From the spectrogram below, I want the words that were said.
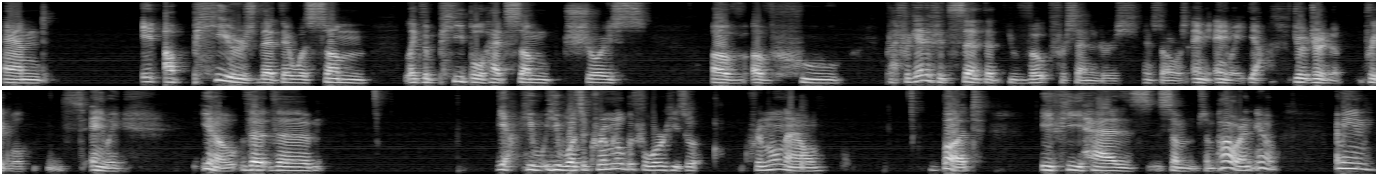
And it appears that there was some, like the people had some choice of, of who, but I forget if it said that you vote for senators in Star Wars. Any, anyway, yeah, during the prequel. Anyway, you know, the, the, yeah, he, he was a criminal before, he's a criminal now, but if he has some some power, and you know, I mean,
